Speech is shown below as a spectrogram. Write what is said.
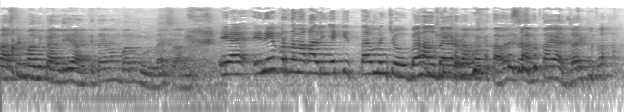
Pasti malu kali ya, kita emang baru mulai soalnya. Ya, ini pertama kalinya kita mencoba hal baru. Kenapa ketawa santai aja gitu.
